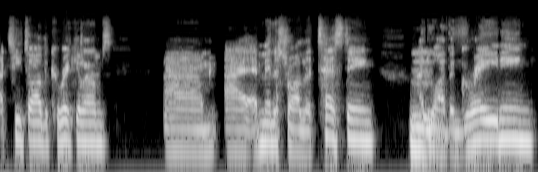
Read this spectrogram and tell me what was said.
I teach all the curriculums. Um, I administer all the testing. Mm-hmm. I do mm. all the grading,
